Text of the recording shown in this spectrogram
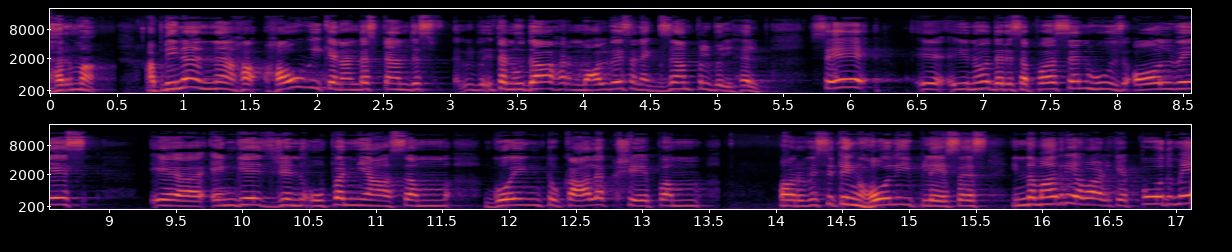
dharma அப்படின்னா என்ன ஹவு வி கேன் அண்டர்ஸ்டாண்ட் திஸ் வித் அன் உதாரணம் ஆல்வேஸ் அன் எக்ஸாம்பிள் வில் ஹெல்ப் சே யூ நோ தெர் இஸ் அ பர்சன் ஹூ இஸ் ஆல்வேஸ் engaged in upanyasam going to kalakshepam or visiting holy places இந்த மாதிரி அவளுக்கு எப்போதுமே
